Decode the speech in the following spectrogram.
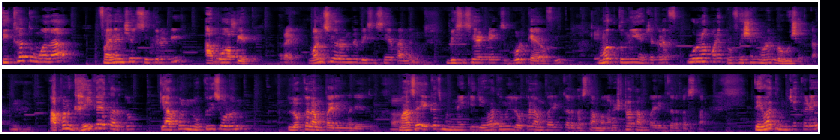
तिथं तुम्हाला फायनान्शियल सिक्युरिटी आपोआप येते. Right once you're on the BCCI panel BCCI takes good care of you मग तुम्ही ह्याच्याकडे पूर्णपणे प्रोफेशन म्हणून बघू शकता. आपण घाई काय करतो? की आपण नोकरी सोडून लोकल अंपायरिंगमध्ये येतो. माझं एकच म्हणणं आहे की जेव्हा तुम्ही लोकल अंपायरिंग करत असता महाराष्ट्रात अंपायरिंग करत असता तेव्हा तुमच्याकडे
